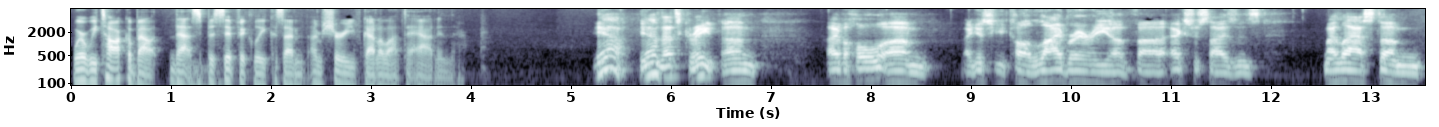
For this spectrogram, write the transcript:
where we talk about that specifically because I'm I'm sure you've got a lot to add in there. Yeah, yeah, that's great. Um, I have a whole um, I guess you could call it library of uh, exercises. My last um,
